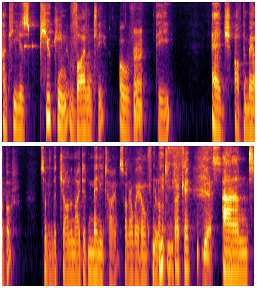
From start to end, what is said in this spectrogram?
And he is puking violently over Right. the edge of the mailboat, something that John and I did many times on our way home from London. Okay. yes. And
